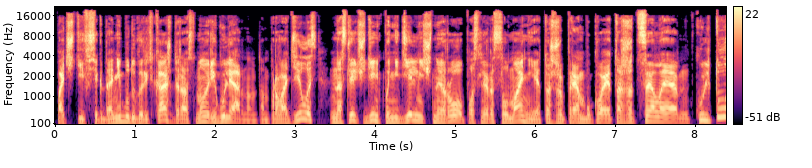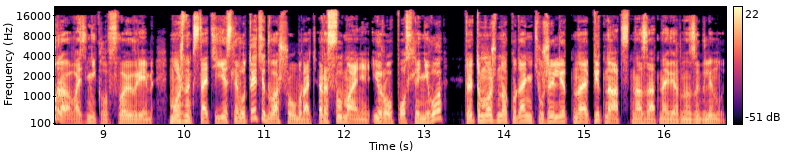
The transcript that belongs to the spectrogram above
почти всегда, не буду говорить каждый раз, но регулярно он там проводилось. На следующий день понедельничное Ро после Расселмании, это же прям буквально, это же целая культура возникла в свое время. Можно, кстати, если вот эти два шоу брать, Расселмания и Ро после него, то это можно куда-нибудь уже лет на 15 назад, наверное, заглянуть.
